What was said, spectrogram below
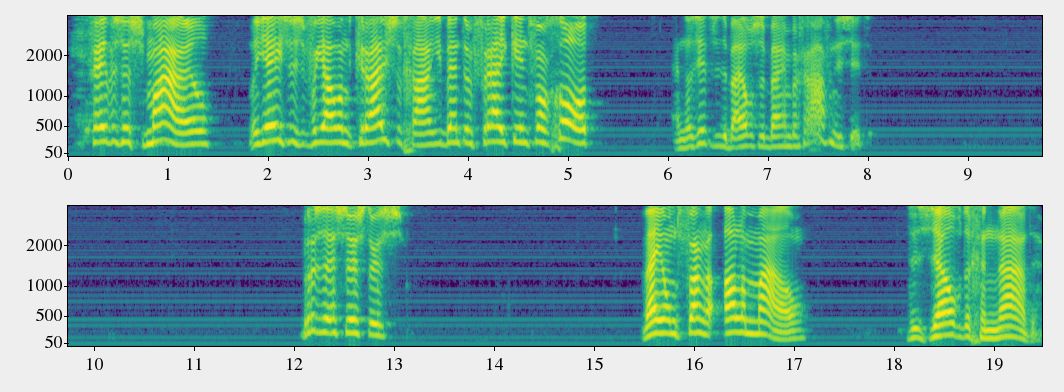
geef eens een smile. Want Jezus is voor jou aan het kruis gegaan. Je bent een vrij kind van God. En dan zitten ze erbij als ze bij een begrafenis zitten. Broeders en zusters, wij ontvangen allemaal dezelfde genade.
